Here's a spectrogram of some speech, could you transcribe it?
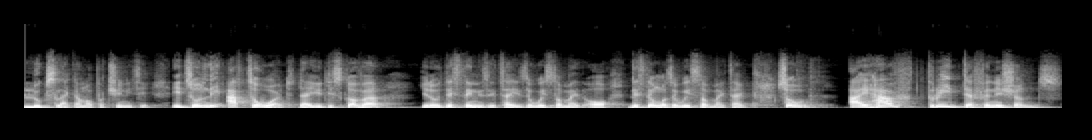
looks like an opportunity. It's only afterward that you discover you know, this thing is a, is a waste of my, time, or this thing was a waste of my time. So I have three definitions,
